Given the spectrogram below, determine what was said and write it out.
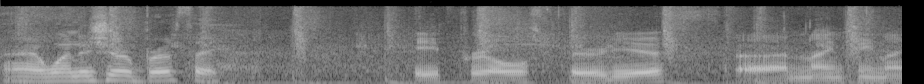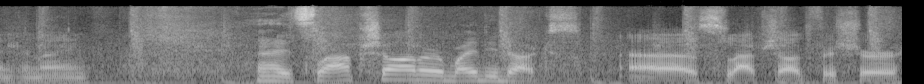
Uh, when is your birthday? April 30th, uh, 1999. All right, slap shot or Mighty Ducks? Uh, slap shot for sure.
